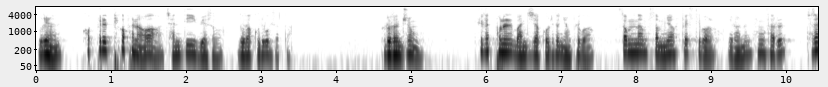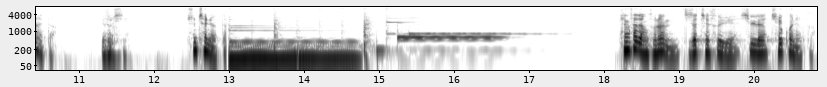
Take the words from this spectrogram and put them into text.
우리는 커피를 픽업해 나와 잔디 위에서 노닥거리고 있었다. 그러던 중 휴대폰을 만지작거리던 영표가 썸남 썸녀 페스티벌이라는 행사를 찾아냈다. 8시. 춘천이었다. 행사 장소는 지자체 소유의 실내 체육관이었다.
